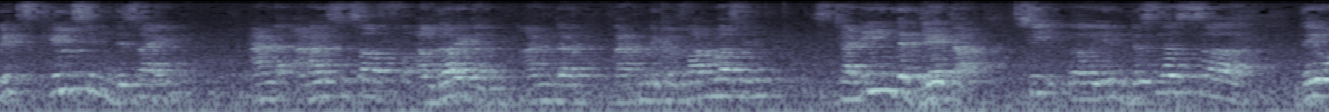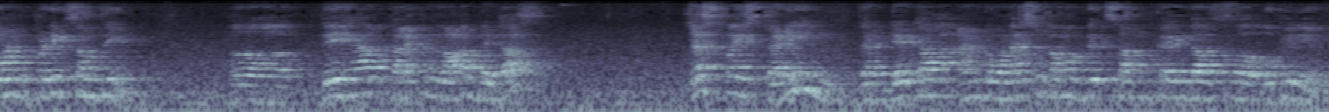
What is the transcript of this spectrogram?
with skills in design and analysis of algorithm and uh, mathematical formulas in studying the data. See, uh, in business, uh, they want to predict something. Uh, they have collected a lot of data. Just by studying that data, and one has to come up with some kind of uh, opinion.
